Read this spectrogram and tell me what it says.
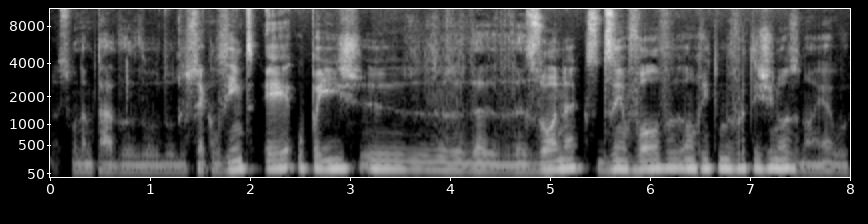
na segunda metade do, do- do século XX, é o país eh, da, da zona que se desenvolve a um ritmo vertiginoso, não é? O-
